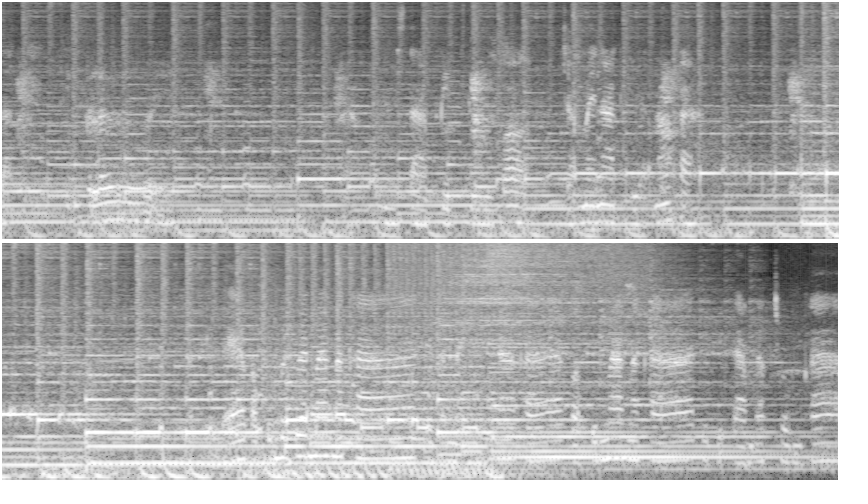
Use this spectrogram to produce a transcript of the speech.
ตัดทิ้งไปเลยผมสาปิดปิวก็จะไม่น่าเกลียดเนาะค่ะแล้วขอบคุณเพื่อนๆมากนะคะ ขอบคุณมากนะคะ ที่ติดตามรับชมค่ะ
